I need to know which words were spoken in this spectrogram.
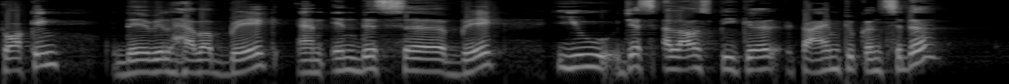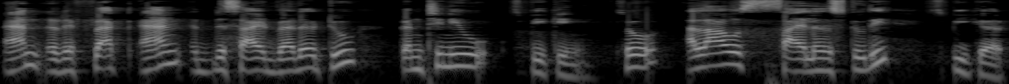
talking they will have a break, and in this break you just allow speaker time to consider and reflect and decide whether to continue speaking. So allow silence to the speaker.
